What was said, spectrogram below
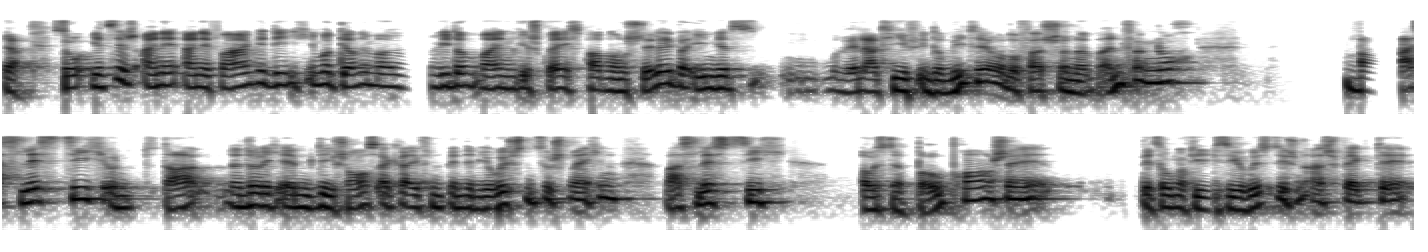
ja, so jetzt ist eine, eine Frage, die ich immer gerne mal wieder meinen Gesprächspartnern stelle. Bei Ihnen jetzt relativ in der Mitte oder fast schon am Anfang noch. Was lässt sich, und da natürlich eben die Chance ergreifend mit dem Juristen zu sprechen, was lässt sich aus der Baubranche bezogen auf diese juristischen Aspekte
